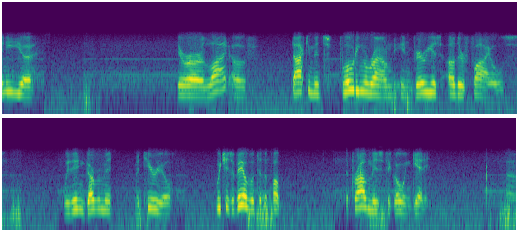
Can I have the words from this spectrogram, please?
any uh, there are a lot of documents floating around in various other files within government material which is available to the public. The problem is to go and get it. Um,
